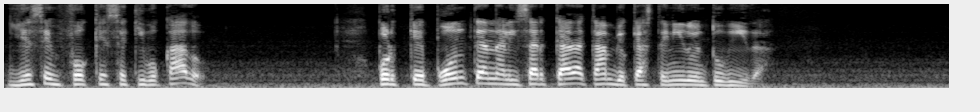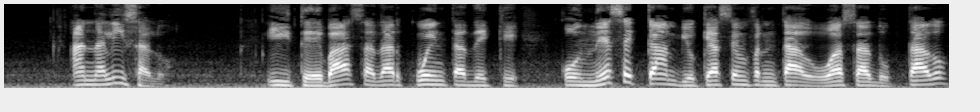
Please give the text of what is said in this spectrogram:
Y ese enfoque es equivocado. Porque ponte a analizar cada cambio que has tenido en tu vida analízalo y te vas a dar cuenta de que con ese cambio que has enfrentado o has adoptado,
